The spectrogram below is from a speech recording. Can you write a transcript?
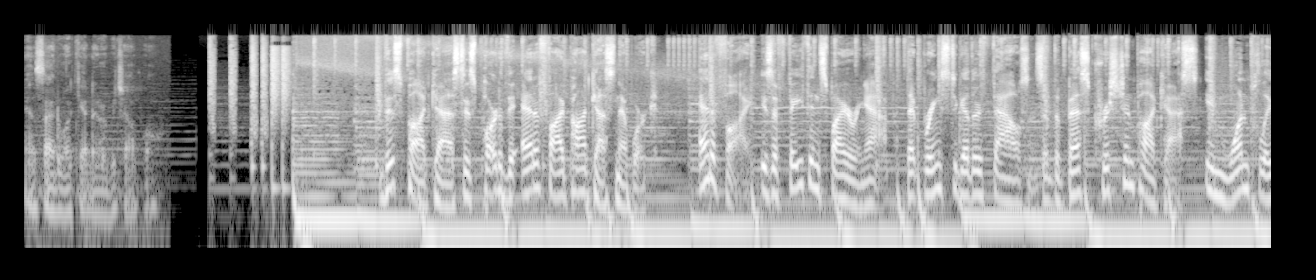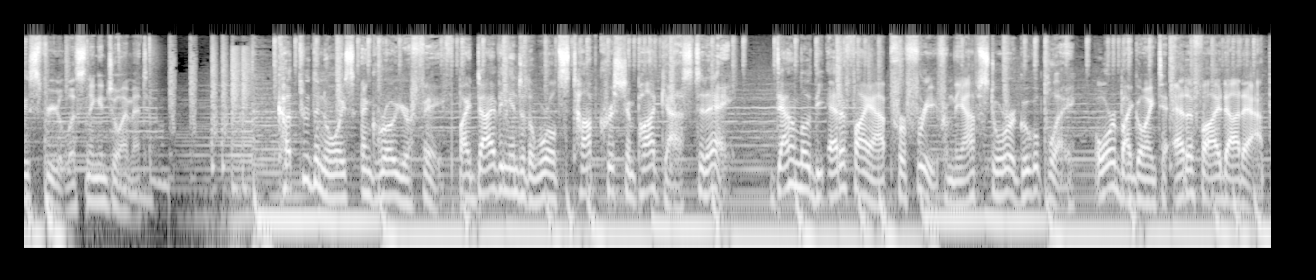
and started working at Nairobi Chapel. This podcast is part of the Edify Podcast Network. Edify is a faith inspiring app that brings together thousands of the best Christian podcasts in one place for your listening enjoyment. Cut through the noise and grow your faith by diving into the world's top Christian podcasts today. Download the Edify app for free from the App Store or Google Play, or by going to edify.app.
